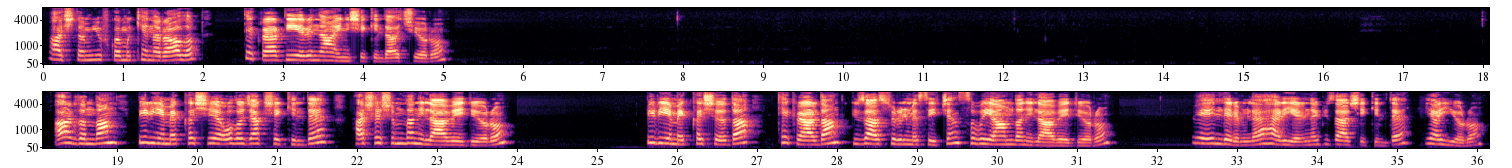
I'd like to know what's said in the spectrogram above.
Açtım yufkamı kenara alıp tekrar diğerini aynı şekilde açıyorum. Ardından bir yemek kaşığı olacak şekilde haşhaşımdan ilave ediyorum. Bir yemek kaşığı da tekrardan güzel sürülmesi için sıvı yağımdan ilave ediyorum. Ve ellerimle her yerine güzel şekilde yayıyorum.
